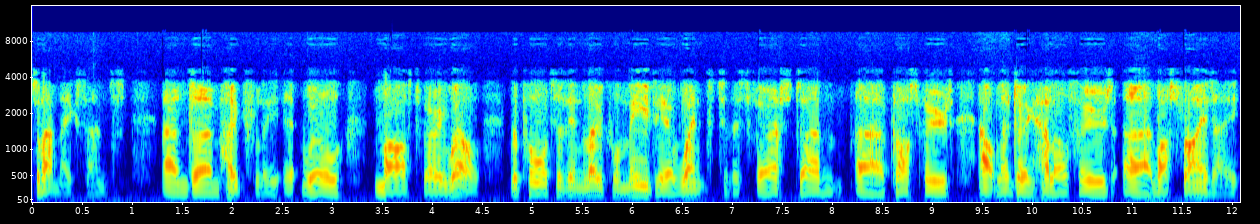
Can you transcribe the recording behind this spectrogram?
so that makes sense, and um, hopefully it will last very well. Reporters in local media went to this first um, uh, fast food outlet doing halal food uh, last Friday,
